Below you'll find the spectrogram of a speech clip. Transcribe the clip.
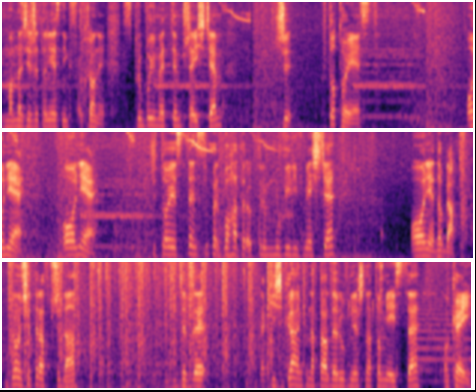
Mam nadzieję, że to nie jest nikt z ochrony. Spróbujmy tym przejściem. Czy... Kto to jest? O nie! O nie! Czy to jest ten super bohater, o którym mówili w mieście? O nie, dobra. Broń się teraz przyda. Widzę, że jakiś gang napada również na to miejsce. Okej,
